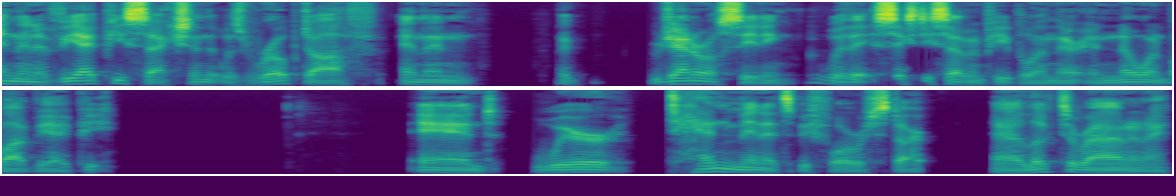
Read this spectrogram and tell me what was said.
and then a VIP section that was roped off and then a general seating with 67 people in there and no one bought VIP. And we're 10 minutes before we start. And I looked around and I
